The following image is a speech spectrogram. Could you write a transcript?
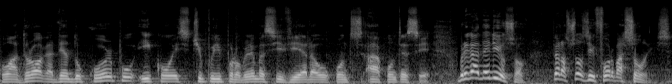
com a droga dentro do corpo e com esse tipo de problema se vier a acontecer. Obrigado, Edilson, pelas suas informações.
